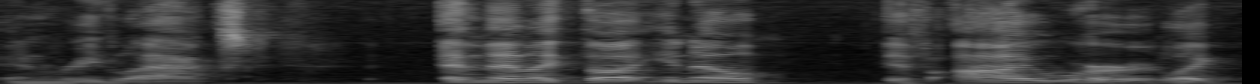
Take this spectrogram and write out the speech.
and relaxed. And then I thought, you know, if I were like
